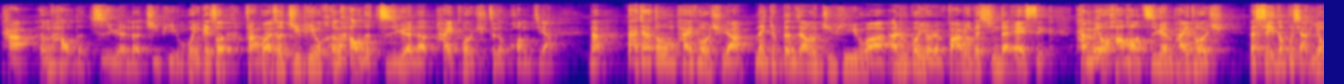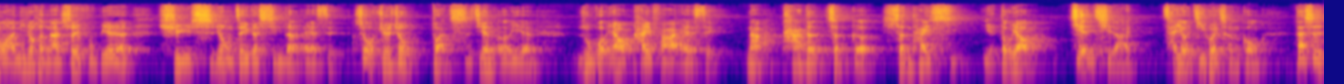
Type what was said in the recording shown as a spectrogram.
它很好的支援了 GPU，或你可以说反过来说，GPU 很好的支援了 PyTorch 这个框架。那大家都用 PyTorch 啊，那你就跟着用 GPU 啊。那、啊、如果有人发明一个新的 ASIC，他没有好好支援 PyTorch，那谁都不想用啊，你就很难说服别人去使用这个新的 ASIC。所以我觉得就短时间而言，如果要开发 ASIC，那它的整个生态系也都要建起来，才有机会成功。但是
